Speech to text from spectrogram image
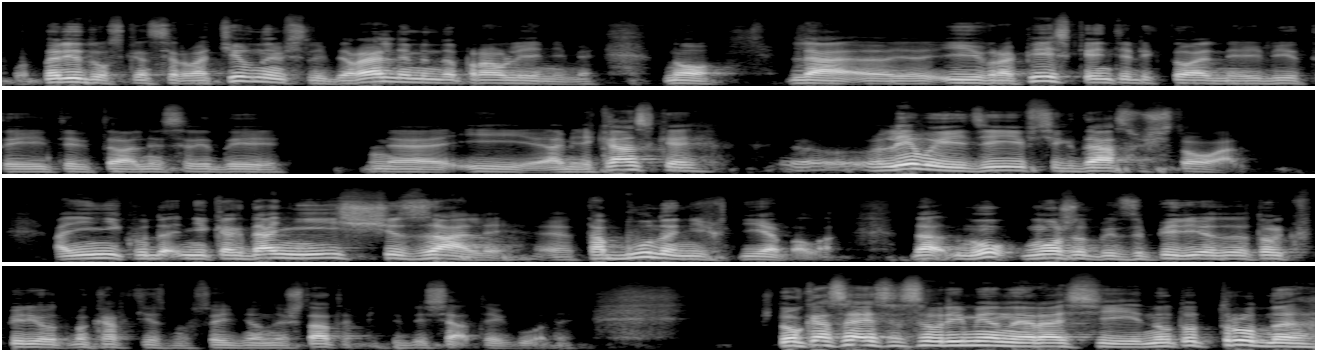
Вот, наряду с консервативными, с либеральными направлениями, но для э, и европейской интеллектуальной элиты, и интеллектуальной среды, э, и американской, э, левые идеи всегда существовали. Они никуда, никогда не исчезали, табу на них не было. Да, ну, может быть, за период, только в период макартизма в Соединенных Штатах 50-е годы. Что касается современной России, ну тут трудно,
